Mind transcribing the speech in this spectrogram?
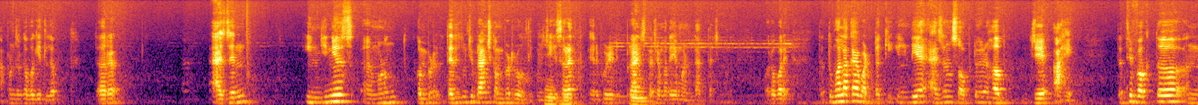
आपण जर का बघितलं तर ॲज अन इंजिनियर्स म्हणून कम्प्युटर त्याची तुमची ब्रांच कम्प्युटर होती म्हणजे हम्म. सगळ्यात रेप्युटेड ब्रांच हम्म. त्याच्यामध्ये म्हणतात त्याच्यामध्ये बरोबर आहे तर तुम्हाला काय वाटतं की India as an software hub जे आहे तर ते फक्त अं,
